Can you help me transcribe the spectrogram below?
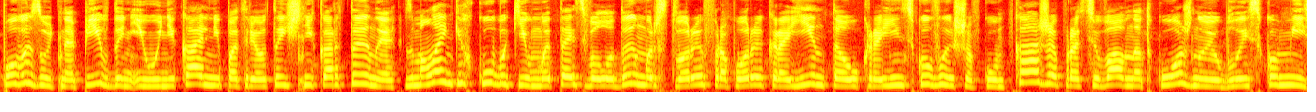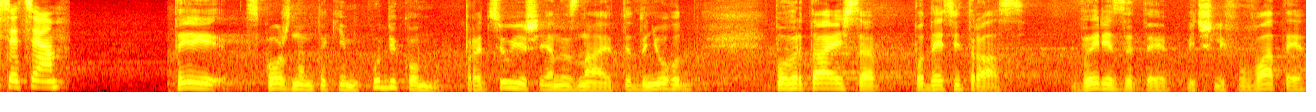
Повезуть на південь і унікальні патріотичні картини. З маленьких кубиків митець Володимир створив прапори країн та українську вишивку. Каже, працював над кожною близько місяця. Ти з кожним таким кубіком працюєш, я не знаю, ти до нього повертаєшся по 10 разів. Вирізати, відшліфувати,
